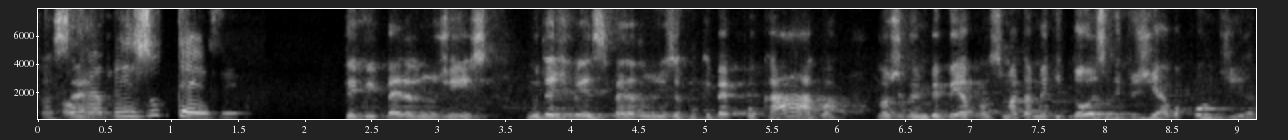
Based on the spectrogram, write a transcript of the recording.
Tá certo? O meu biso teve. Teve pedra nos rins. Muitas vezes, pedra nos rins é porque bebe pouca água. Nós devemos beber aproximadamente 2 litros de água por dia.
